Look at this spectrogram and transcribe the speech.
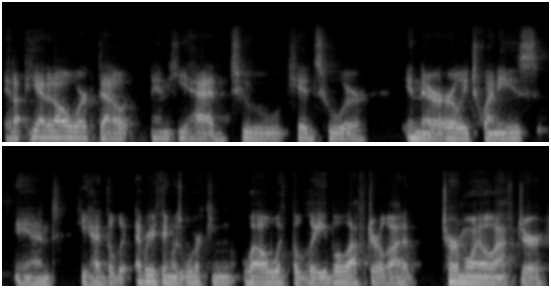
it, he had it all worked out, and he had two kids who were in their early 20s and he had the everything was working well with the label after a lot of turmoil after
